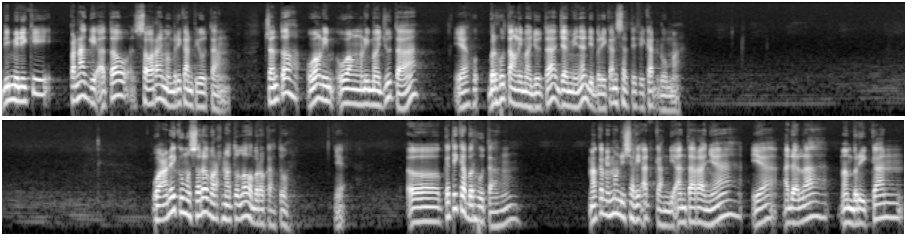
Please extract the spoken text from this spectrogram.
dimiliki penagih atau seorang yang memberikan piutang. Contoh uang uang 5 juta ya berhutang 5 juta jaminan diberikan sertifikat rumah. Waalaikumsalam warahmatullahi wabarakatuh. Ya. E, ketika berhutang maka memang disyariatkan di antaranya ya adalah memberikan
